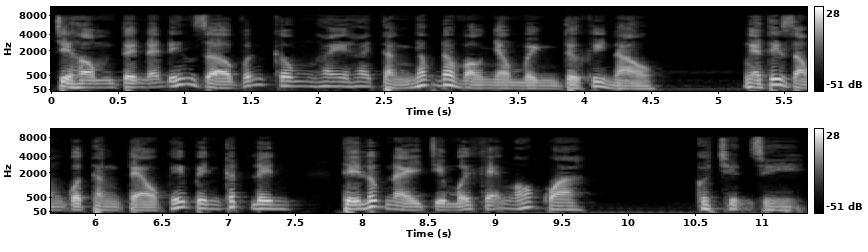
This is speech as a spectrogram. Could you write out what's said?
Chị hồng từ nãy đến giờ vẫn không hay hai thằng nhóc đó vào nhà mình từ khi nào. Nghe thấy giọng của thằng tèo kế bên cất lên, thì lúc này chị mới khẽ ngó qua. Có chuyện gì?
